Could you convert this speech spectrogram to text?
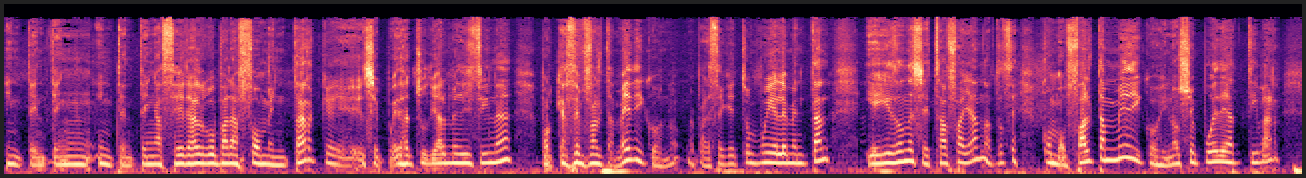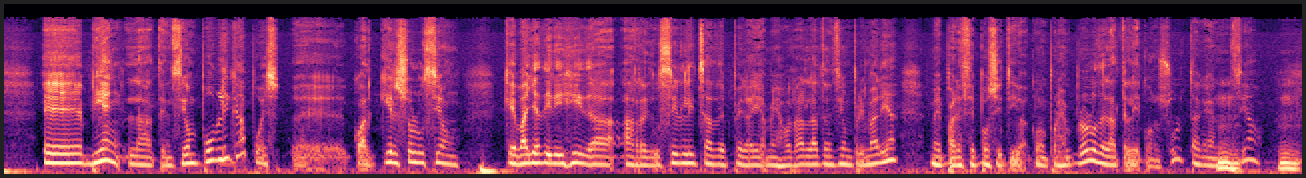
intenten, intenten hacer algo para fomentar que se pueda estudiar medicina porque hacen falta médicos, ¿no? Me parece que esto es muy elemental y ahí es donde se está fallando. Entonces, como faltan médicos y no se puede activar eh, bien la atención pública, pues eh, cualquier solución que vaya dirigida a reducir listas de espera y a mejorar la atención primaria me parece positiva, como por ejemplo lo de la teleconsulta que anunciado. Mm, mm.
